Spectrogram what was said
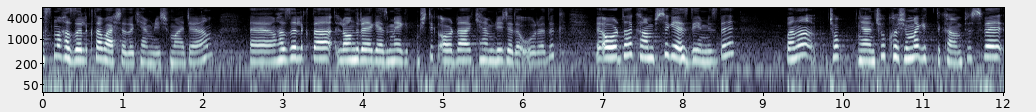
Aslında hazırlıkta başladı Cambridge maceram. Ee, Hazırlıkta Londra'ya gezmeye gitmiştik. Orada Cambridge'e de uğradık. Ve orada kampüsü gezdiğimizde bana çok yani çok hoşuma gitti kampüs ve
